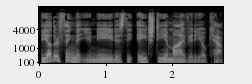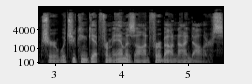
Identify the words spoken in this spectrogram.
the other thing that you need is the HDMI video capture, which you can get from Amazon for about $9.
